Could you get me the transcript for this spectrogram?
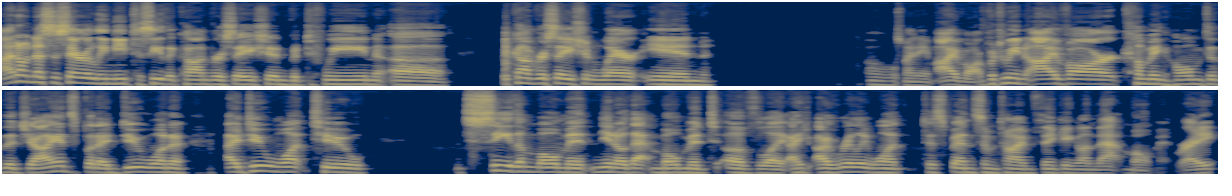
I don't necessarily need to see the conversation between uh the conversation where in oh what's my name? Ivar. Between Ivar coming home to the Giants, but I do wanna I do want to see the moment, you know, that moment of like I, I really want to spend some time thinking on that moment, right?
